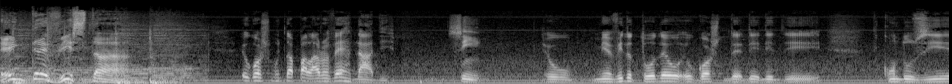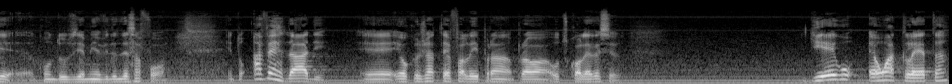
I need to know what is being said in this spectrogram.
Entrevista. Eu gosto muito da palavra verdade. Sim. Eu, minha vida toda eu, eu gosto de, de, de, de conduzir, conduzir a minha vida dessa forma. Então, a verdade é, é o que eu já até falei para outros colegas seus. Diego é um atleta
